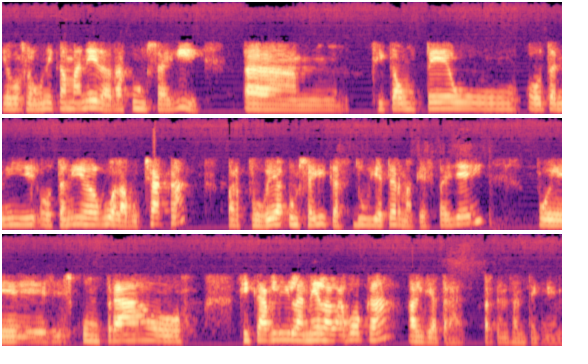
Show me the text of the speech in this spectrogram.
Llavors, l'única manera d'aconseguir eh, ficar un peu o tenir, o tenir algú a la butxaca per poder aconseguir que es dugui a terme aquesta llei pues, és comprar o, ficar-li la mel a la boca al lletrat, perquè ens entenguem,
